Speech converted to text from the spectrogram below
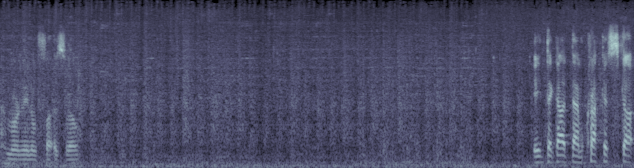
I'm running on foot as well. It, the goddamn crackers got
